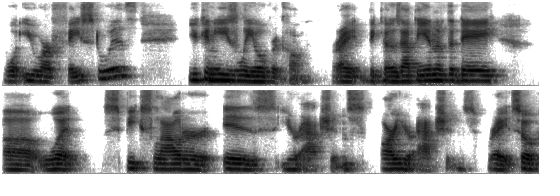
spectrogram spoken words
what you are faced with, you can easily overcome, right? Because at the end of the day, uh, what speaks louder is your actions are your actions right so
